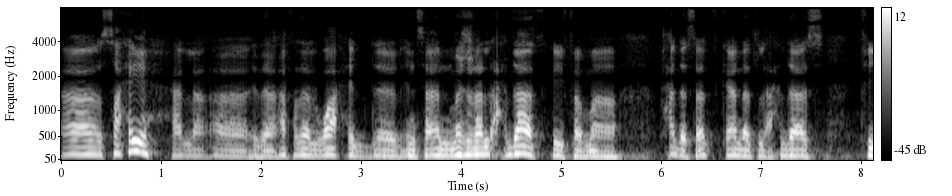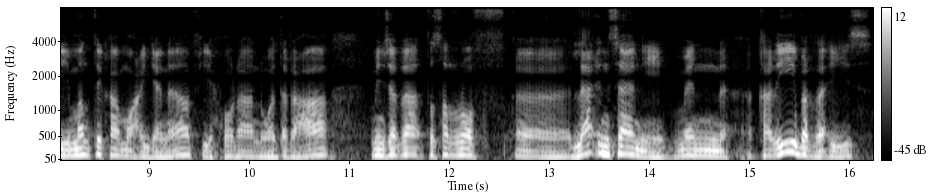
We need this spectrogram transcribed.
آه صحيح. هلا إذا أخذ الواحد الإنسان مجرى الأحداث كيفما حدثت كانت الأحداث في منطقة معينة في حوران ودرعا من جراء تصرف آه، لا إنساني من قريب الرئيس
